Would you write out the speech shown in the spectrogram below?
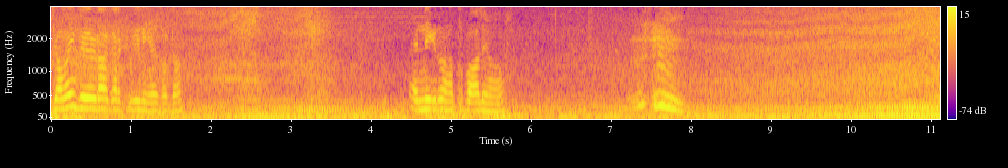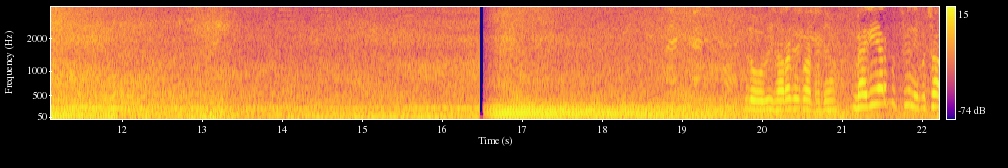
ਜਮਾ ਹੀ ਬੇੜਾ ਕਰਕੇ ਵੀ ਨਹੀਂ ਹੈ ਸਾਡਾ। ਇੰਨੀ ਕੁ ਤਾਂ ਹੱਥ ਪਾ ਲਿਆ। ਲੋ ਵੀ ਸਾਰਾ ਕੁਝ ਕੱਟ ਦਿਆ ਮੈਂ ਕਿ ਯਾਰ ਪੁੱਛੀ ਨਹੀਂ ਪੁੱਛਾ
